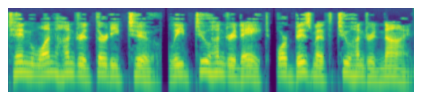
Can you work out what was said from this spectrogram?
tin-132, lead-208, or bismuth-209.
